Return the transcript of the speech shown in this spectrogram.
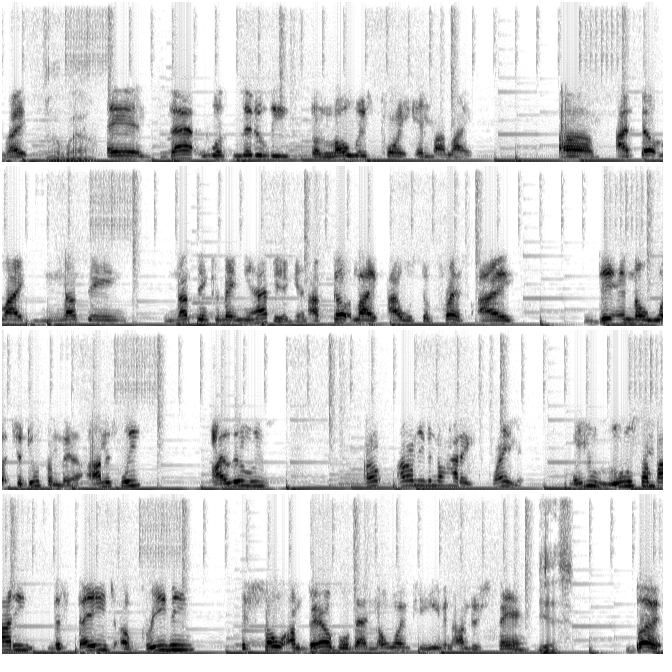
right? Oh wow! And that was literally the lowest point in my life. Um, I felt like nothing, nothing could make me happy again. I felt like I was depressed. I didn't know what to do from there. Honestly, I literally, I don't, I don't even know how to explain it. When you lose somebody, the stage of grieving is so unbearable that no one can even understand. Yes. But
